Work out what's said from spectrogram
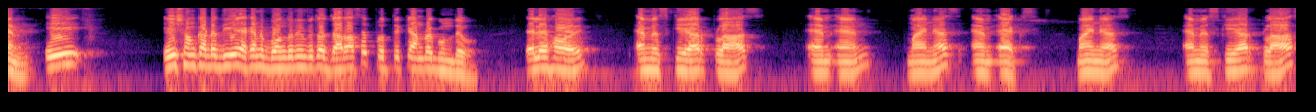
এম এই এই সংখ্যাটা দিয়ে এখানে বন্ধনীর ভিতর যারা আছে, প্রত্যেককে আমরা গুণ দেব। তাহলে হয় M square plus M N minus M X minus M square plus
